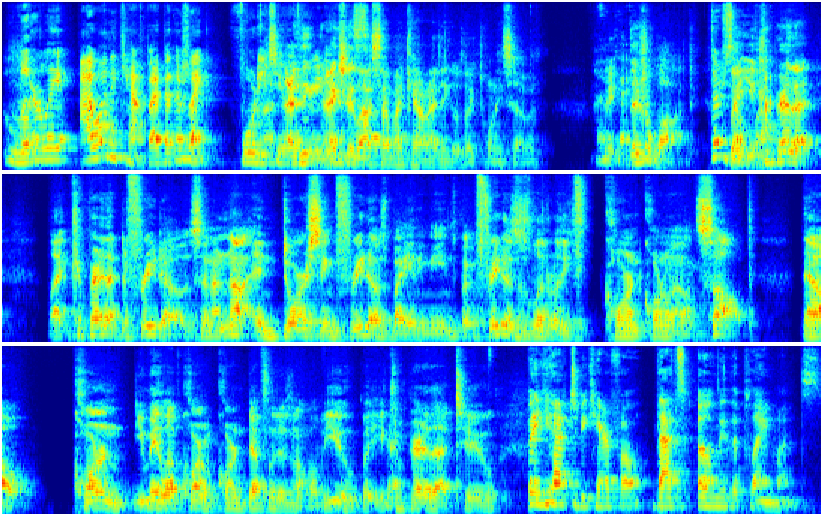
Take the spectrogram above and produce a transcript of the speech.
literally. I want to count, but I bet there's like 42 I think ingredients. actually last time I counted, I think it was like 27. Like, Okay. there's a lot. There's a lot. but a you lot. compare that, like compare that to Fritos, and I'm not endorsing Fritos by any means, but Fritos is literally corn, corn oil, and salt. Now, corn, you may love corn. Corn definitely does not love you, but you Right. compare that to But you have to be careful. That's only the plain ones.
